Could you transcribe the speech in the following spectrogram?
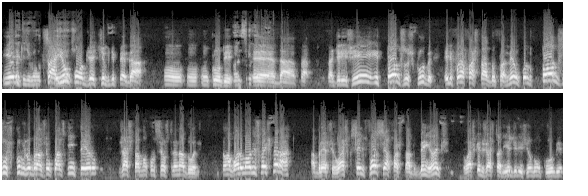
E ele saiu com o objetivo de pegar um, um, um clube é, para dirigir e todos os clubes. Ele foi afastado do Flamengo quando todos os clubes no Brasil, quase que inteiro, já estavam com seus treinadores. Então agora o Maurício vai esperar a brecha. Eu acho que se ele fosse afastado bem antes, eu acho que ele já estaria dirigindo um clube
